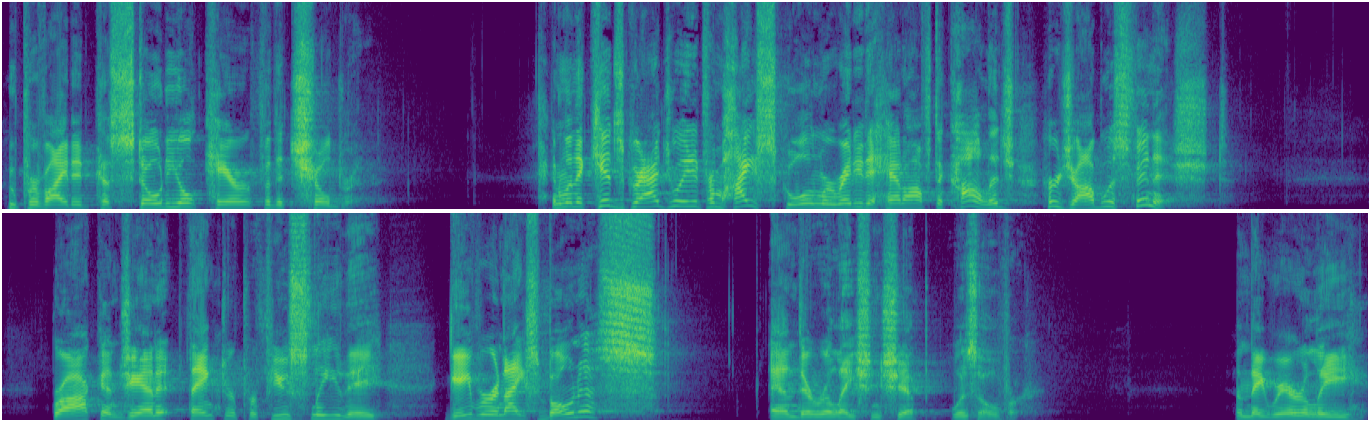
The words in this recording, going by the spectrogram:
who provided custodial care for the children. And when the kids graduated from high school and were ready to head off to college, her job was finished. Brock and Janet thanked her profusely. They gave her a nice bonus, and their relationship was over. And they rarely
